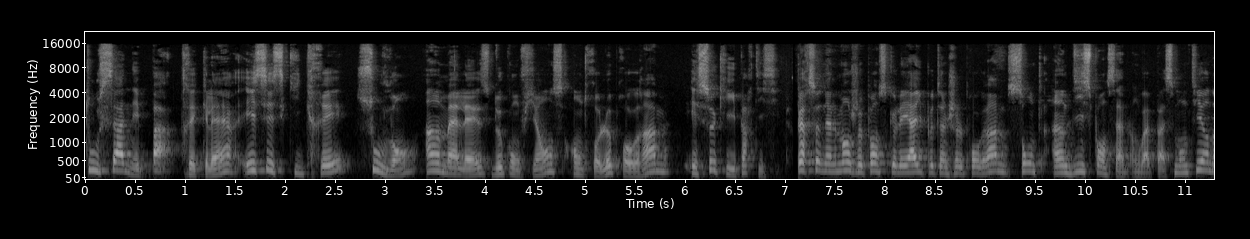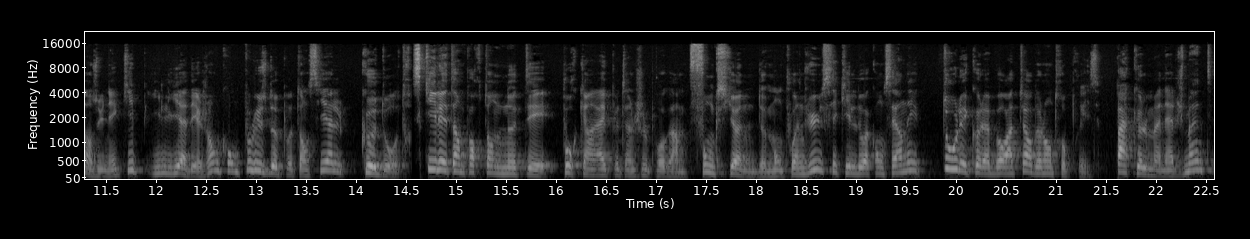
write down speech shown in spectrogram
tout ça n'est pas très clair et c'est ce qui crée souvent un malaise de confiance entre le programme et ceux qui y participent. Personnellement, je pense que les High Potential Programmes sont indispensables. On ne va pas se mentir, dans une équipe, il y a des gens qui ont plus de potentiel que d'autres. Ce qu'il est important de noter pour qu'un High Potential Programme fonctionne de mon point de vue, c'est qu'il doit concerner tous les collaborateurs de l'entreprise, pas que le management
